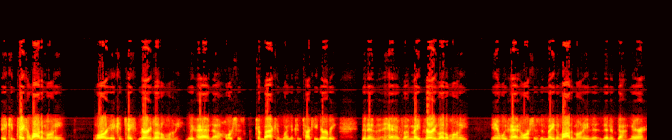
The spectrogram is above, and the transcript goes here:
it can take a lot of money, or it can take very little money. We've had uh, horses come back and win the Kentucky Derby that have have uh, made very little money, and we've had horses that made a lot of money that, that have gotten there,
